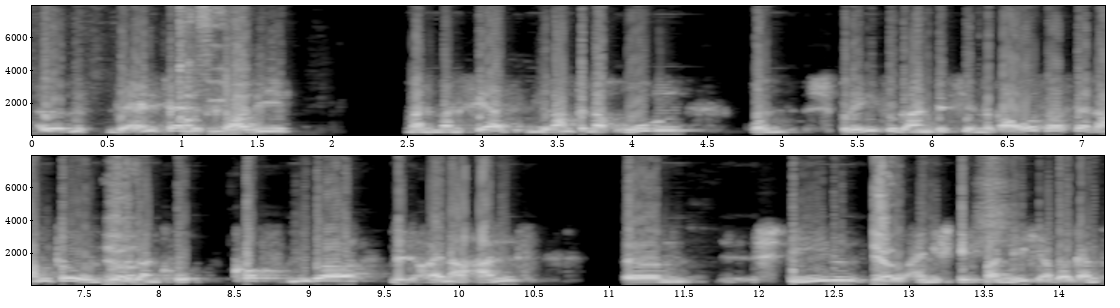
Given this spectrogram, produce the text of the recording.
Also ist, der Handstand ist quasi, man, man fährt die Rampe nach oben und springt sogar ein bisschen raus aus der Rampe und ja. würde dann kopfüber mit einer Hand ähm, stehen. Ja. Also eigentlich steht man nicht, aber ganz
